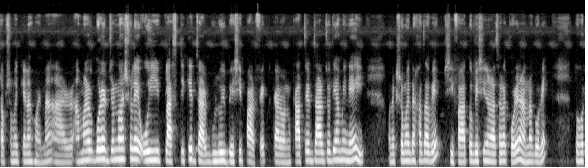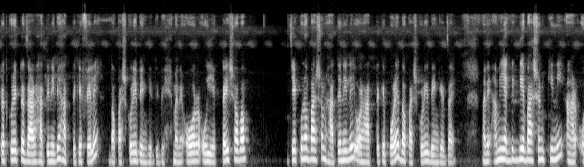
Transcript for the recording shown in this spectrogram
সবসময় কেনা হয় না। আর আমার গোড়ের জন্য আসলে ওই প্লাস্টিকের জারগুলোই বেশি পারফেক্ট কারণ কাচের জার যদি আমি নেই, অনেক সময় দেখা যাবে শিফা তো বেশি নাড়াচাড়া করে রান্না করে। তো হঠাৎ করে একটা জার হাতে নিবে, হাত থেকে ফেলে দপাস করেই ভেঙে দিবে। মানে ওর ওই একটাই স্বভাব। যে কোনো বাসন হাতে নিলেই ওর হাত থেকে পড়ে দপাস করেই ভেঙে যায়। মানে আমি একদিক দিয়ে বাসন কিনি আর ও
